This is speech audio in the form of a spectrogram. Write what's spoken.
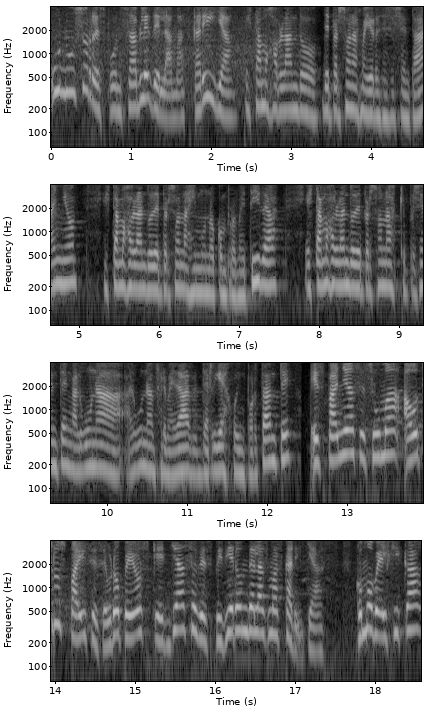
un uso responsable de la mascarilla. Estamos hablando de personas mayores de 60 años, estamos hablando de personas inmunocomprometidas, estamos hablando de personas que presenten alguna, alguna enfermedad de riesgo importante. España se suma a otros países europeos que ya se despidieron de las mascarillas, como Bélgica,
